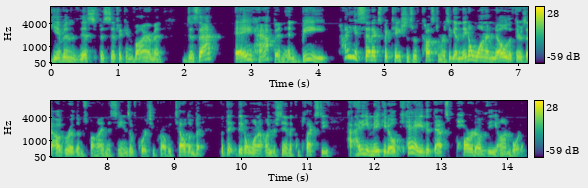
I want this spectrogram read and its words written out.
given this specific environment. Does that A happen? And B, how do you set expectations with customers? Again, they don't want to know that there's algorithms behind the scenes. Of course, you probably tell them, but but they, they don't want to understand the complexity. How, how do you make it okay that that's part of the onboarding?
